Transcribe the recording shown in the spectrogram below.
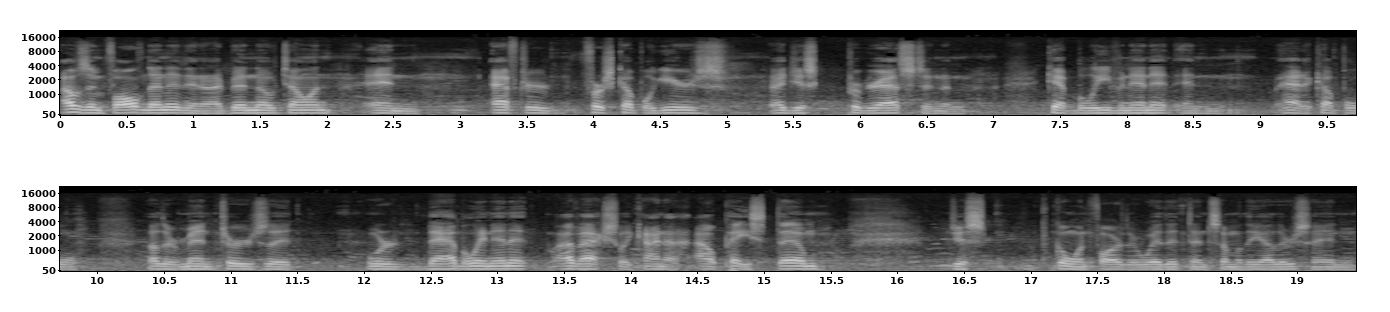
I was involved in it, and I've been no-tilling. And after first couple years, I just progressed and kept believing in it and had a couple other mentors that were dabbling in it. I've actually kind of outpaced them, just going farther with it than some of the others, and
